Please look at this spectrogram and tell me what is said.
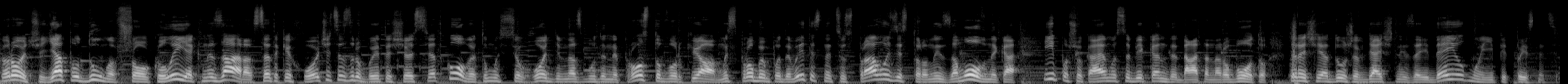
Коротше, я подумав, що коли як не зараз, все-таки хочеться зробити щось святкове. Тому сьогодні в нас буде не просто WorkUA, Ми спробуємо подивитись на цю справу зі сторони замовника і пошукаємо собі кандидата на роботу. До речі, я дуже вдячний за ідею моїй підписниці.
